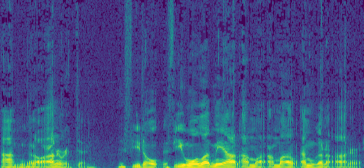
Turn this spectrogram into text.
I'm going to honor it then. If you, don't, if you won't let me out, I'm, I'm, I'm going to honor it.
